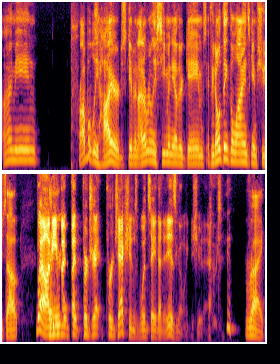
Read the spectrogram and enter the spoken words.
I mean, probably higher just given I don't really see many other games. If we don't think the Lions game shoots out, well, I mean, but but project, projections would say that it is going to shoot out. right.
